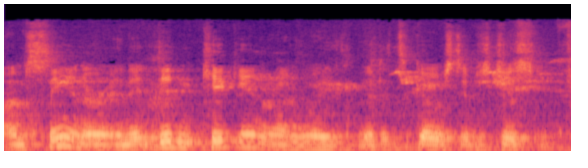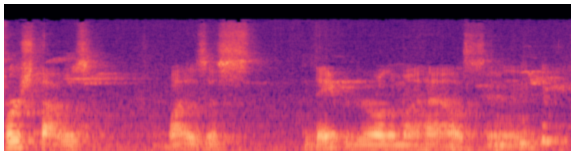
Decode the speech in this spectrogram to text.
I'm seeing her, and it didn't kick in right away that it's a ghost. It was just first thought was, why is this neighbor girl in my house? And,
